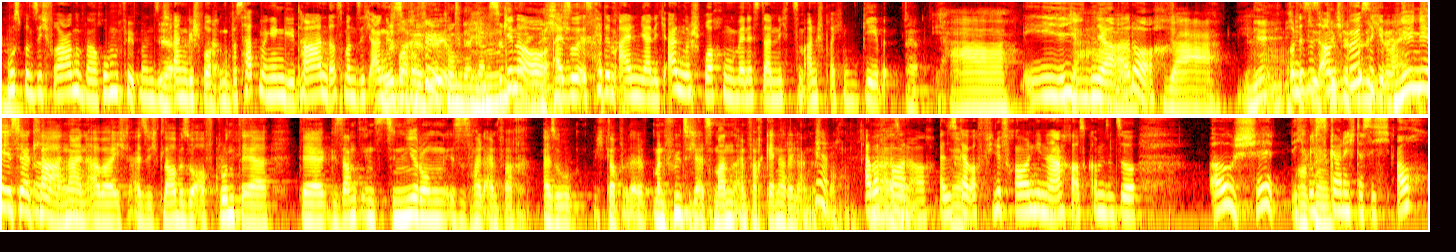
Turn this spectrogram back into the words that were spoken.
muss man sich fragen, warum fühlt man sich Ja, angesprochen? Was hat man denn getan, dass man sich angesprochen Ursache, fühlt? Wirkung, der ganz simpel genau, eigentlich. also es hätte einen ja nicht angesprochen, wenn es dann nichts zum Ansprechen gäbe. Ja, Ja, doch. ja. Nee, Und es ist auch nicht böse gemeint. Nee, nee, ist ja klar. Nein, aber ich, also ich glaube, so aufgrund der, der Gesamtinszenierung ist es halt einfach, also ich glaube, man fühlt sich als Mann einfach generell angesprochen. Aber Ja, Frauen also, auch. Also es ja. gab auch viele Frauen, die danach rauskommen, sind so, oh shit, ich Okay. wusste gar nicht, dass ich auch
